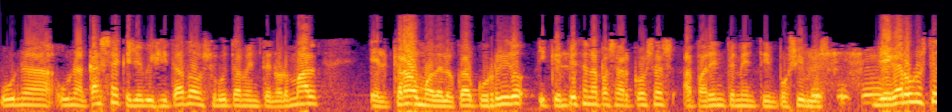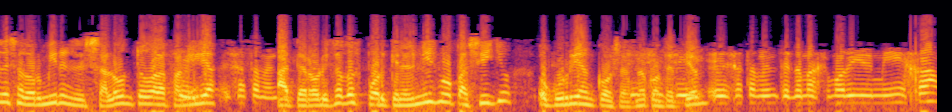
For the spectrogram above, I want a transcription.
una, una casa que yo he visitado absolutamente normal, el trauma de lo que ha ocurrido y que empiezan a pasar cosas aparentemente imposibles. Sí, sí, sí. Llegaron ustedes a dormir en el salón toda la familia, aterrorizados porque en el mismo pasillo ocurrían cosas, ¿no, Concepción? exactamente, nada más que morir mi hija,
